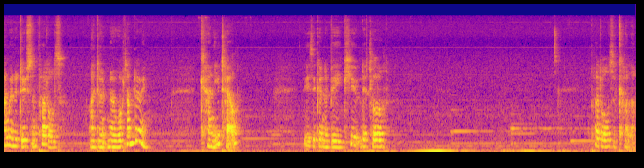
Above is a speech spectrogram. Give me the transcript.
I'm going to do some puddles. I don't know what I'm doing. Can you tell? These are going to be cute little puddles of colour.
